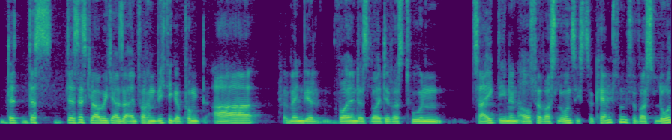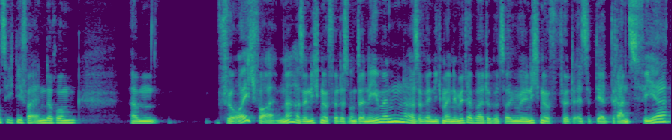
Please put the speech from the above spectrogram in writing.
Das, das, das ist, glaube ich, also einfach ein wichtiger Punkt. A, wenn wir wollen, dass Leute was tun, zeigt ihnen auf, für was lohnt sich zu kämpfen, für was lohnt sich die Veränderung. Ähm, für euch vor allem, ne? also nicht nur für das Unternehmen, also wenn ich meine Mitarbeiter überzeugen will, nicht nur für also der Transfer,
